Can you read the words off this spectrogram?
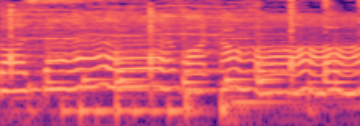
ก็เสมอนอบอก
